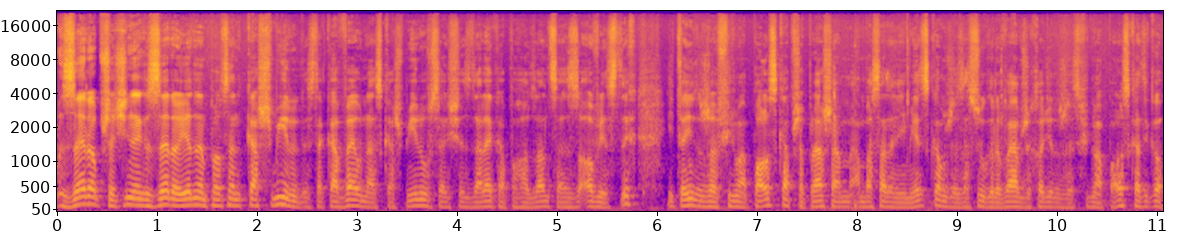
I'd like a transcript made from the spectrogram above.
0,01% kaszmiru, to jest taka wełna z kaszmiru, w sensie z daleka pochodząca z owiec tych. I to nie to, że firma polska, przepraszam ambasadę niemiecką, że zasugerowałem, że chodzi o to, że jest firma polska, tylko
